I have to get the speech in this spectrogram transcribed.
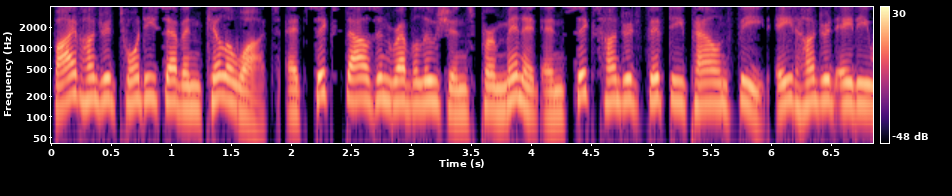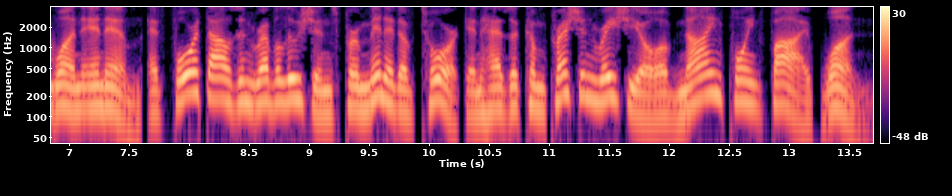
527 kilowatts at 6000 revolutions per minute and 650 pound-feet, 881 Nm at 4000 revolutions per minute of torque and has a compression ratio of 9.51.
